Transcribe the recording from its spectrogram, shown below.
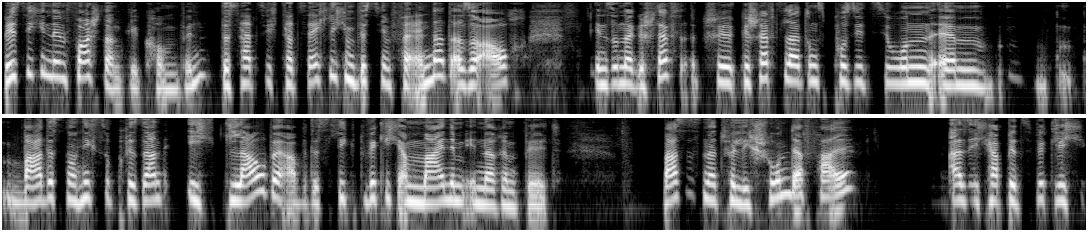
Bis ich in den Vorstand gekommen bin, das hat sich tatsächlich ein bisschen verändert. Also auch in so einer Geschäftsleitungsposition ähm, war das noch nicht so brisant. Ich glaube aber, das liegt wirklich an meinem inneren Bild. Was ist natürlich schon der Fall? Also ich habe jetzt wirklich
